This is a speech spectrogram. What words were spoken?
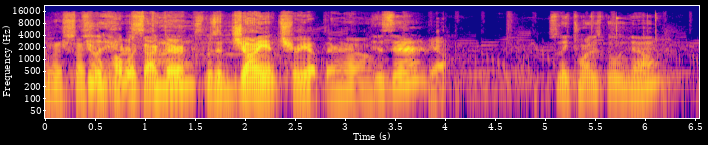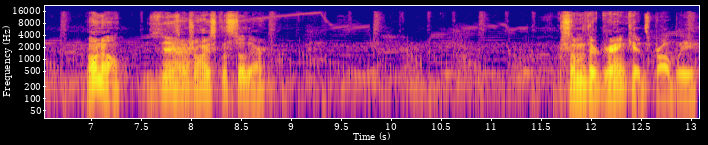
There's Central the Public back there. There's a giant tree up there now. Is there? Yeah. So they tore this building down? Oh no, Is there? Central High School's still there. Some of their grandkids probably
